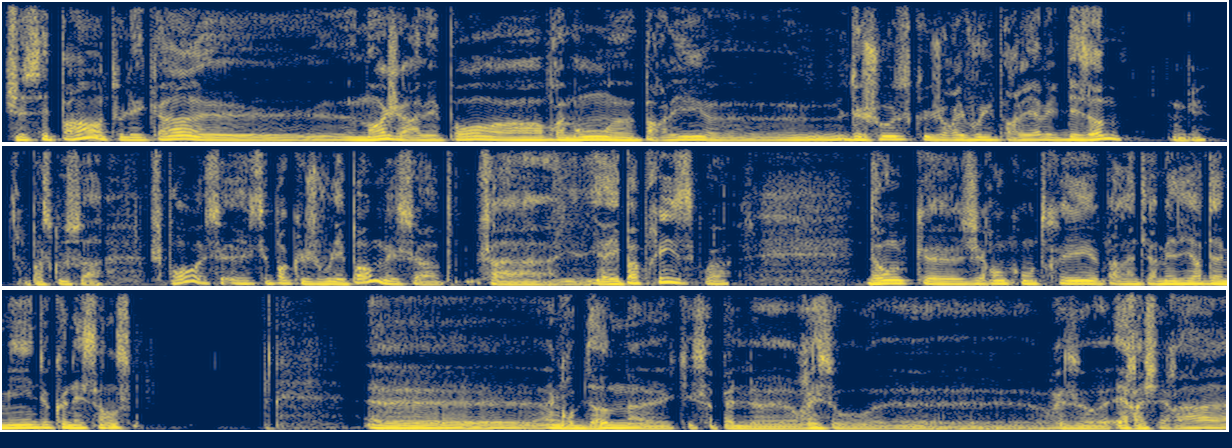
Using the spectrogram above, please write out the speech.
Je sais pas, en tous les cas, euh, moi, j'arrivais pas à vraiment euh, parler euh, de choses que j'aurais voulu parler avec des hommes. Parce que ça, je sais pas, c'est pas que je voulais pas, mais ça, ça, il n'y avait pas prise, quoi. Donc, euh, j'ai rencontré, par l'intermédiaire d'amis, de connaissances, euh, un groupe d'hommes euh, qui s'appelle le réseau, euh, réseau RHRA,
